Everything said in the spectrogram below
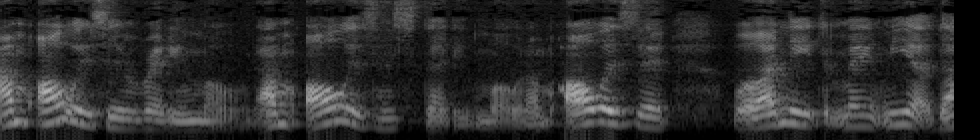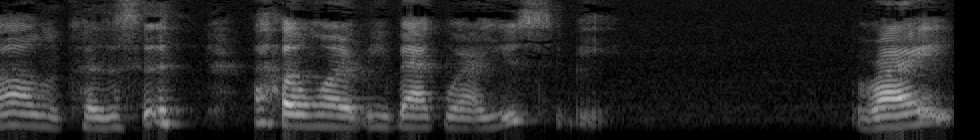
I'm always in ready mode. I'm always in study mode. I'm always in. Well, I need to make me a dollar because I don't want to be back where I used to be. Right?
